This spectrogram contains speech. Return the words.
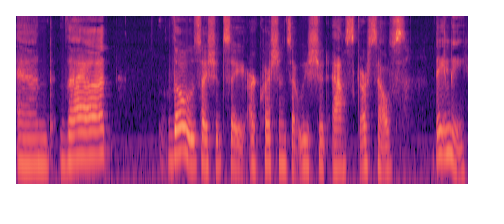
And that those, I should say, are questions that we should ask ourselves daily.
